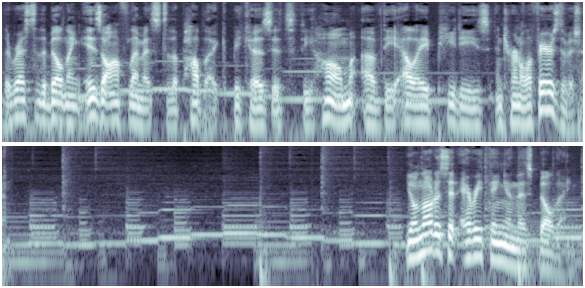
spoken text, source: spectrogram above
The rest of the building is off limits to the public because it's the home of the LAPD's Internal Affairs Division. You'll notice that everything in this building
